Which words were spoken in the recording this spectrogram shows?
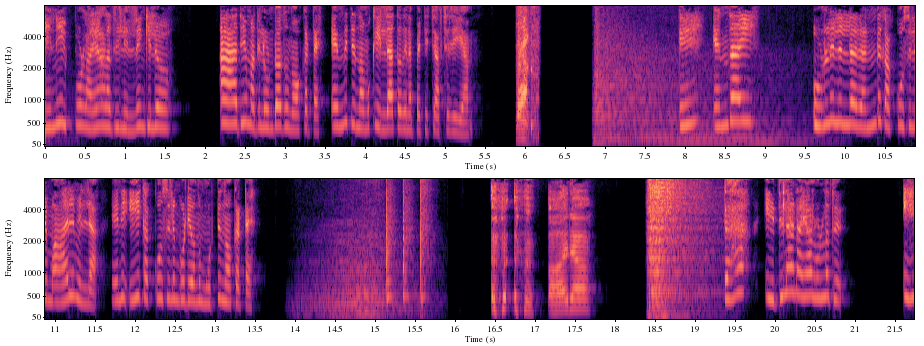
ഇനിയിപ്പോൾ അയാൾ അതിലില്ലെങ്കിലോ? ആദ്യം അതിലുണ്ടോ എന്ന് നോക്കട്ടെ. എന്നിട്ട് നമുക്ക് ഇല്ലാത്തതിനെ പറ്റി ചർച്ച ചെയ്യാം. എന്തായി? ഉള്ളിലില്ല രണ്ട് കക്കൂസിലും ആരുമില്ല. ഇനി ഈ കക്കൂസിലും കൂടി ഒന്ന് മുട്ടി നോക്കട്ടെ. ആരാ? ദാ, ഇതിലാണ് അയാൾ ഉള്ളത് ഈ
